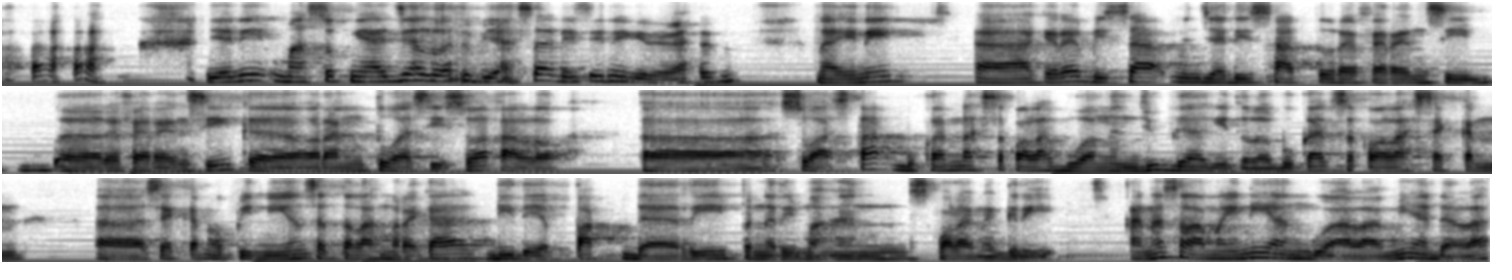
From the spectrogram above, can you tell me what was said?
jadi masuknya aja luar biasa di sini gitu kan nah ini uh, akhirnya bisa menjadi satu referensi uh, referensi ke orang tua siswa kalau uh, swasta bukanlah sekolah buangan juga gitu loh bukan sekolah second uh, second opinion setelah mereka didepak dari penerimaan sekolah negeri. Karena selama ini yang gue alami adalah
